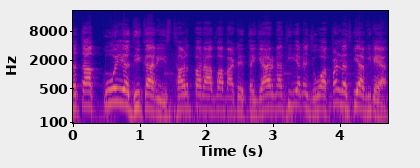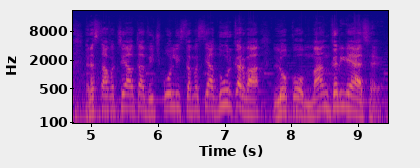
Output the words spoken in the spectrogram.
છતાં કોઈ અધિકારી સ્થળ પર આવવા માટે તૈયાર નથી અને જોવા પણ નથી આવી રહ્યા. રસ્તા વચ્ચે આવતા વીજપોલની સમસ્યા દૂર કરવા લોકો માંગ કરી રહ્યા છે.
